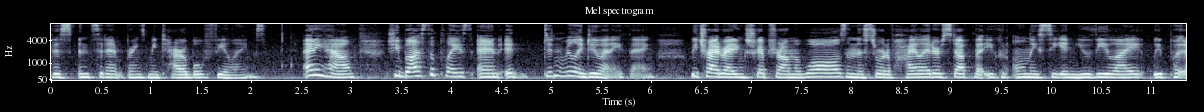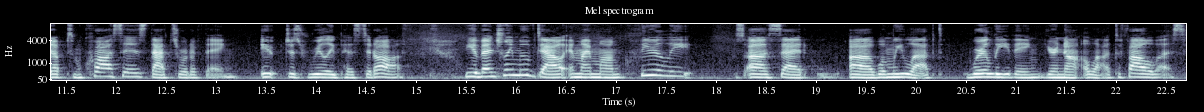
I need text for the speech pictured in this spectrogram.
this incident brings me terrible feelings. Anyhow, she blessed the place and it didn't really do anything. We tried writing scripture on the walls and this sort of highlighter stuff that you can only see in UV light. We put up some crosses, that sort of thing. It just really pissed it off. We eventually moved out, and my mom clearly uh, said uh, when we left, We're leaving, you're not allowed to follow us.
